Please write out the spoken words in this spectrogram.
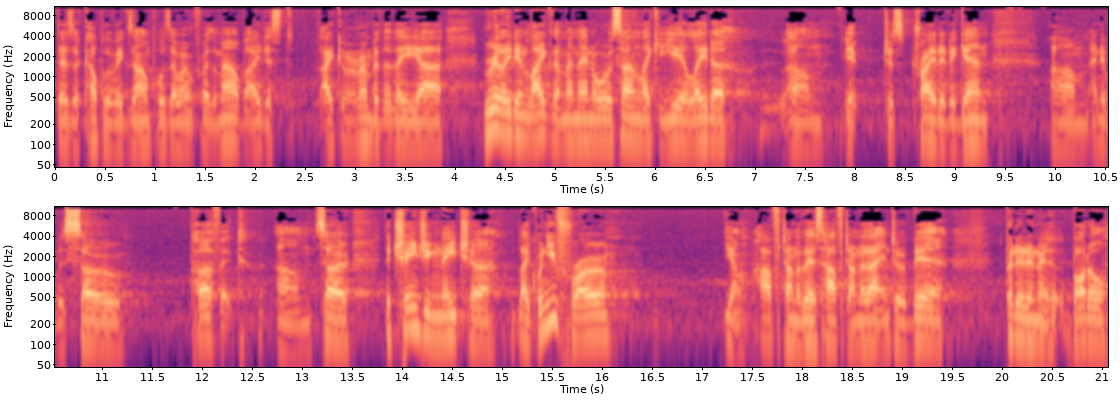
There's a couple of examples. I won't throw them out, but I just I can remember that they uh, really didn't like them, and then all of a sudden, like a year later, um, it just tried it again, um, and it was so perfect. Um, so the changing nature, like when you throw, you know, half a ton of this, half a ton of that into a beer, put it in a bottle,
